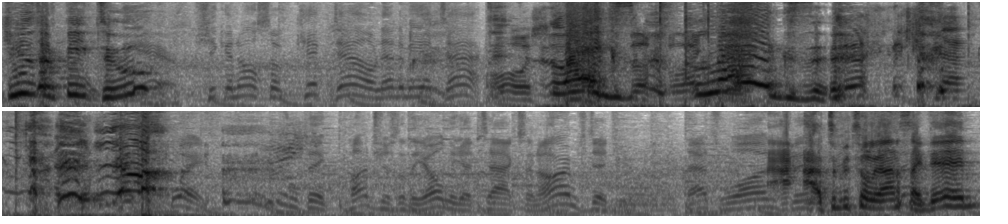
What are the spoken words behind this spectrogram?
She uses her feet too. She can also kick down enemy attacks. Oh, shit. Legs, legs. Yo. Wait, you didn't think punches are the only attacks in arms, did you? That's one. Ah, I- I- ah, to be totally honest, I did.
